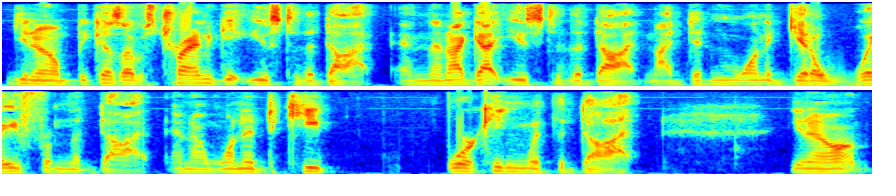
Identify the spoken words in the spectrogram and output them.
you know because I was trying to get used to the dot and then I got used to the dot and I didn't want to get away from the dot and I wanted to keep working with the dot. You know,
